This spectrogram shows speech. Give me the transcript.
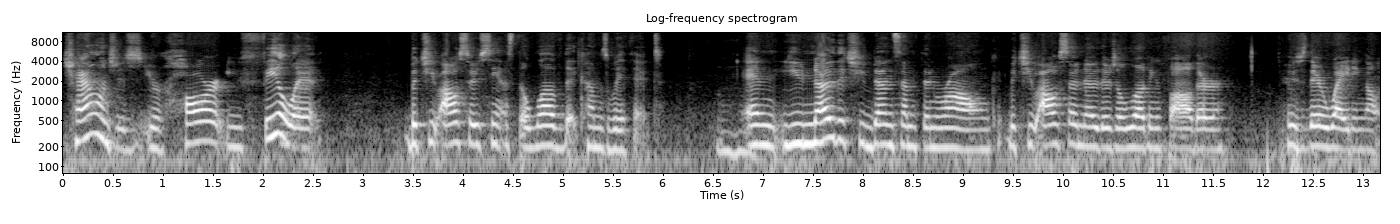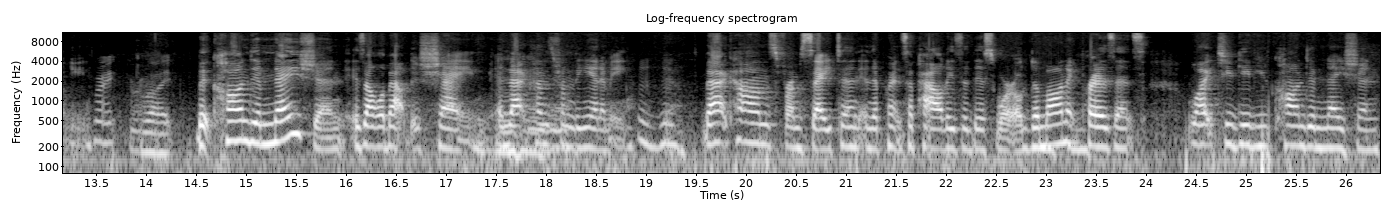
challenges your heart. You feel it, but you also sense the love that comes with it. Mm-hmm. And you know that you've done something wrong, but you also know there's a loving Father who's there waiting on you. Right. Right. But condemnation is all about the shame, and that mm-hmm. comes from the enemy. Mm-hmm. That comes from Satan and the principalities of this world. Demonic presence like to give you condemnation,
